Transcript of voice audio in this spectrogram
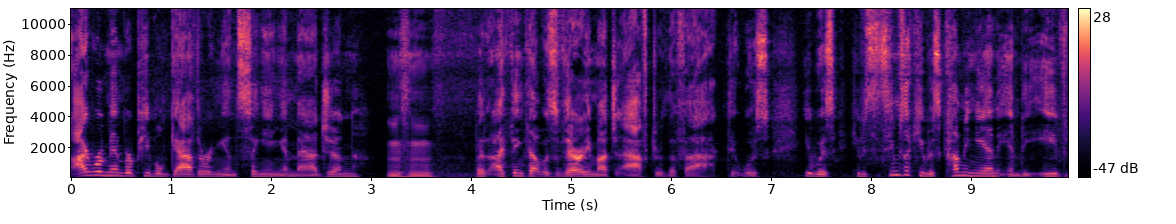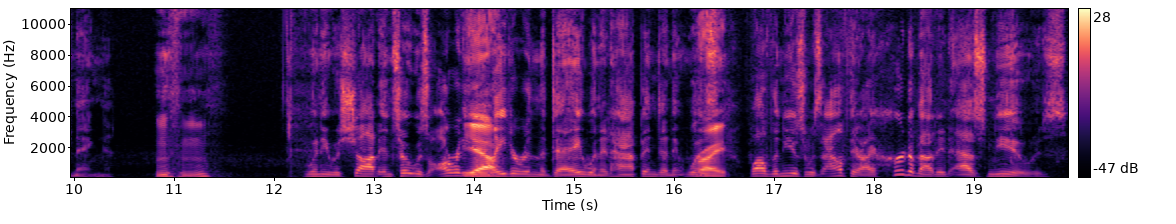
I remember people gathering and singing "Imagine." Mm-hmm. But I think that was very much after the fact. It was. It was. He was. It seems like he was coming in in the evening. Mm-hmm. When he was shot, and so it was already Yeah. later in the day when it happened, and it was Right. while the news was out there. I heard about it as news,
